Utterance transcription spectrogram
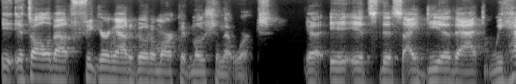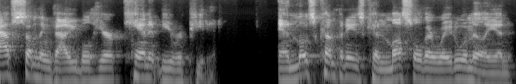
it's all about figuring out a go to market motion that works. It's this idea that we have something valuable here. Can it be repeated? And most companies can muscle their way to a million.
